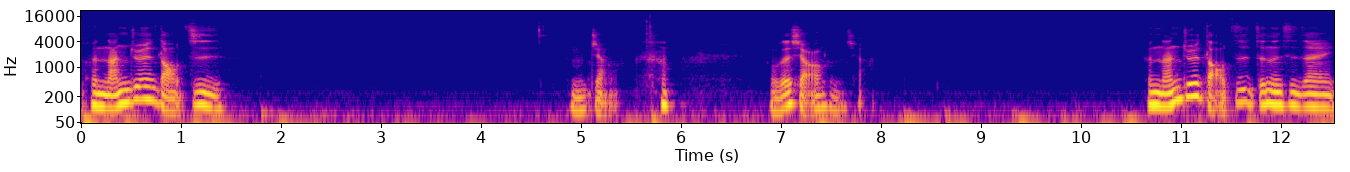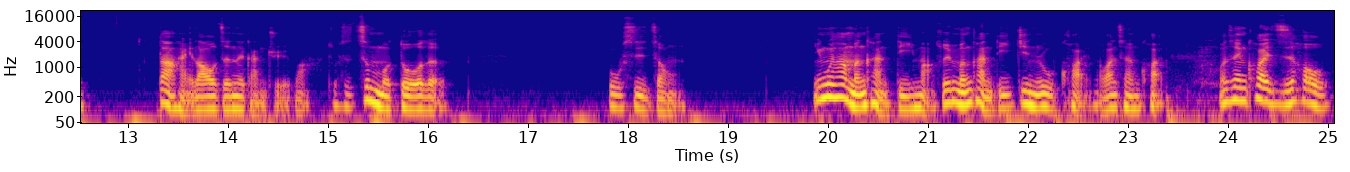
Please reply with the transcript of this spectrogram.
很难就会导致怎么讲？我在想要怎么讲？很难就会导致真的是在大海捞针的感觉吧？就是这么多的故事中，因为它门槛低嘛，所以门槛低，进入快，完成快，完成快之后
